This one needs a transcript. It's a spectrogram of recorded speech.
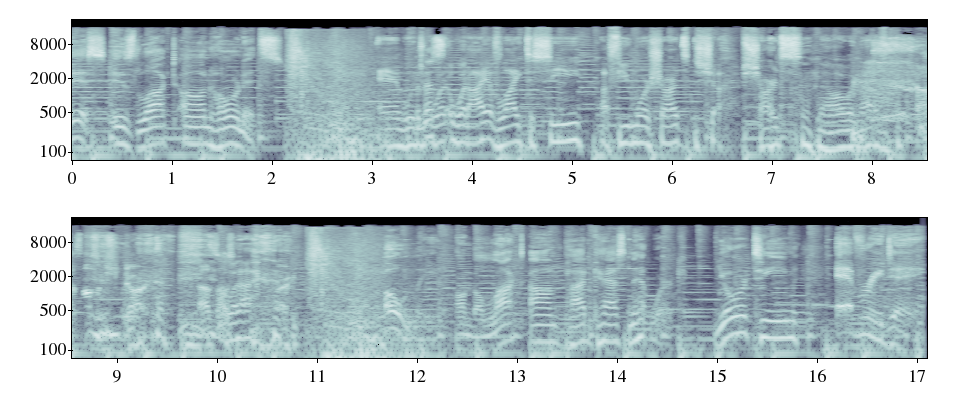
This is Locked On Hornets. And would, would, would, I have liked to see a few more shards? Sh- shards? No, I would not have. That's awesome shards. That's awesome. Only on the Locked On Podcast Network. Your team every day.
